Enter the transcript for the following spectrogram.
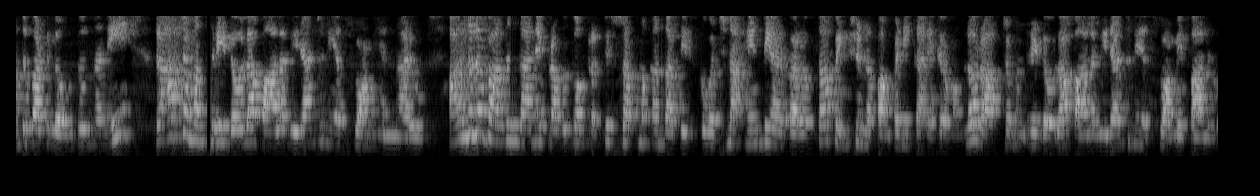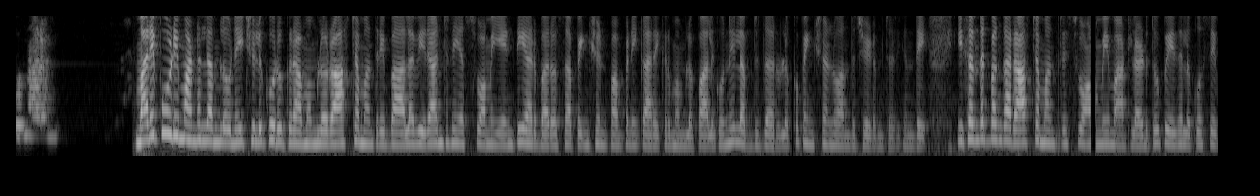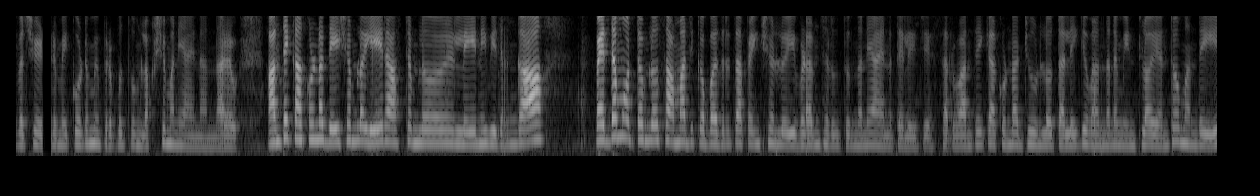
అందుబాటులో ఉంటుందని రాష్ట్ర మంత్రి డోలా బాల వీరాంజనేయ స్వామి అన్నారు. అందులో భాగంగానే ప్రభుత్వం ప్రతిష్టాత్మకంగా తీసుకువచ్చిన ఎన్టీఆర్ భరోసా పెన్షన్ల పంపిణీ కార్యక్రమంలో రాష్ట్ర మంత్రి డోలా బాల వీరాంజనేయ స్వామి పాల్గొన్నారు. మరిపూడి మండలంలోని చిలుకూరు గ్రామంలో రాష్ట్ర మంత్రి బాల వీరాంజనేయ స్వామి ఎన్టీఆర్ భరోసా పెన్షన్ పంపిణీ కార్యక్రమంలో పాల్గొని లబ్ధిదారులకు పెన్షన్లు అందజేయడం జరిగింది. ఈ సందర్భంగా రాష్ట్ర మంత్రి స్వామి మాట్లాడుతూ పేదలకు సేవ చేయడమే కూటమి ప్రభుత్వం లక్ష్యమని ఆయన అన్నారు. అంతేకాకుండా దేశంలో ఏ రాష్ట్రంలో లేని విధంగా పెద్ద మొత్తంలో సామాజిక భద్రత పెన్షన్లు ఇవ్వడం జరుగుతుందని ఆయన తెలియజేస్తారు. అంతేకాకుండా జూన్లో తల్లికి వందనం ఇంట్లో ఎంతో మంది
